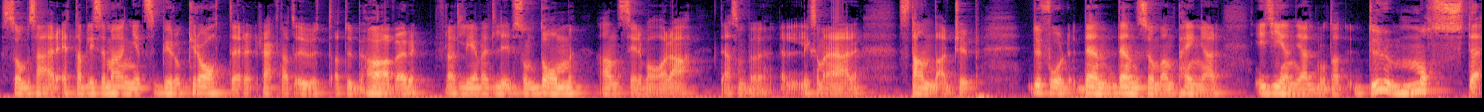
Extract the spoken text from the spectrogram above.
som så här etablissemangets byråkrater räknat ut att du behöver för att leva ett liv som de anser vara det som liksom är standard typ. Du får den, den summan pengar i gengäld mot att du måste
